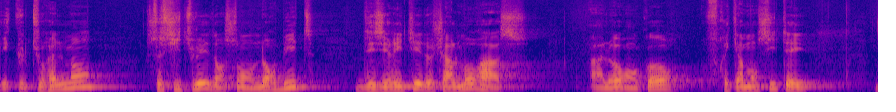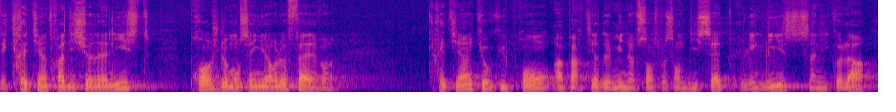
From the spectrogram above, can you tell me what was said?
et culturellement, se situait dans son orbite des héritiers de Charles Maurras, alors encore fréquemment cité, des chrétiens traditionnalistes proches de Monseigneur Lefebvre, chrétiens qui occuperont à partir de 1977 l'église Saint-Nicolas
